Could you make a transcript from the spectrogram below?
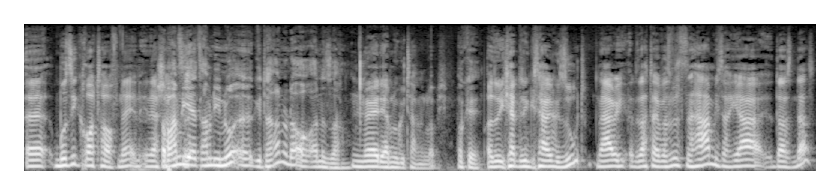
Äh, Musik Rotthoff, ne? In, in der Aber haben die Schanze. jetzt, haben die nur äh, Gitarren oder auch andere Sachen? Nee, die haben nur Gitarren, glaube ich. Okay. Also ich hatte die Gitarre gesucht, da habe ich, sagt er, was willst du denn haben? Ich sag, ja, das und das.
